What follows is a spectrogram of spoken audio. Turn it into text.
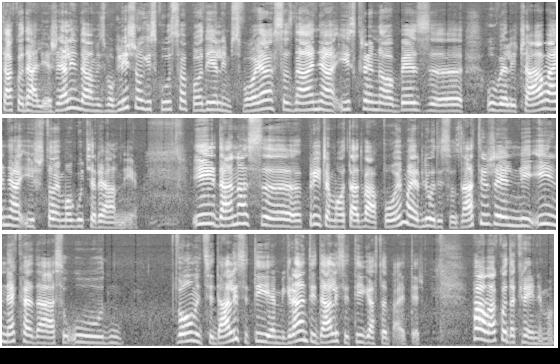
tako dalje. Želim da vam iz mog ličnog iskustva podijelim svoja saznanja iskreno, bez e, uveličavanja i što je moguće realnije. I danas e, pričamo o ta dva pojma jer ljudi su znatiželjni i nekada su u dvomice, da li si ti emigranti, da li si ti gastarbajter. Pa ovako da krenemo.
